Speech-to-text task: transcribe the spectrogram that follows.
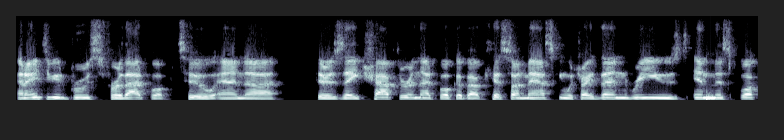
and I interviewed Bruce for that book too. And uh, there's a chapter in that book about Kiss Unmasking, which I then reused in this book.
